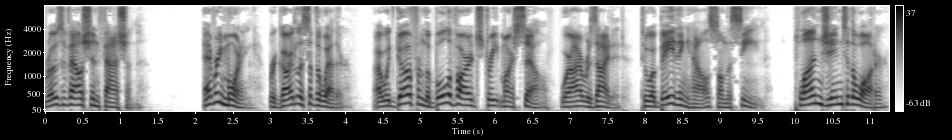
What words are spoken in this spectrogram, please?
Rooseveltian fashion. Every morning, regardless of the weather, I would go from the Boulevard Street Marcel, where I resided, to a bathing house on the Seine, plunge into the water,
